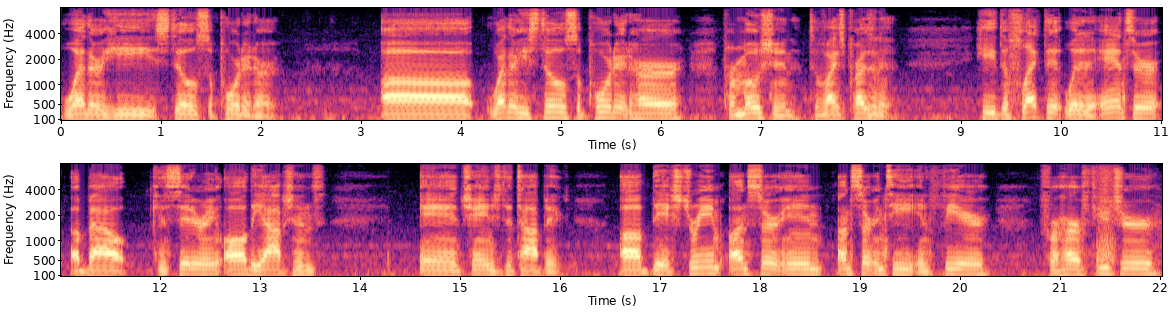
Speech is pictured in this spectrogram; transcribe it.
whether he still supported her. Uh, whether he still supported her promotion to vice president. He deflected with an answer about considering all the options and change the topic. Uh, the extreme uncertain uncertainty and fear for her future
